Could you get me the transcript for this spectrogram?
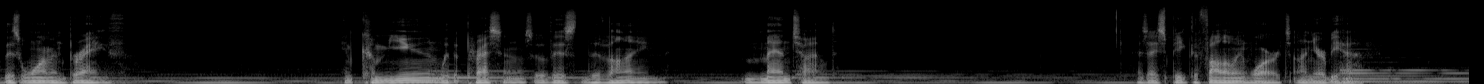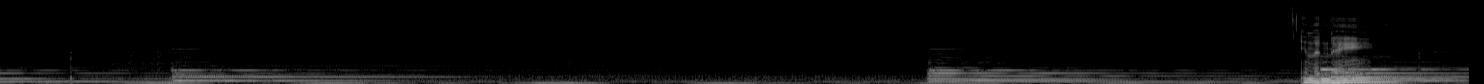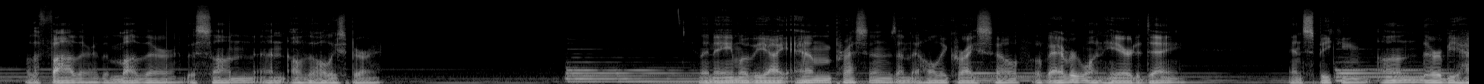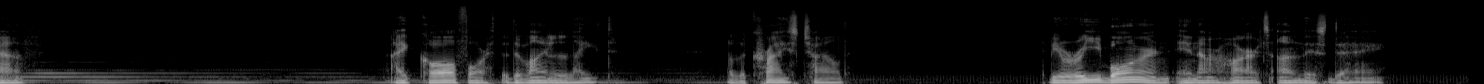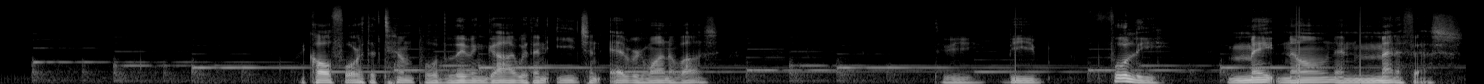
this warm embrace and commune with the presence of this divine man child as I speak the following words on your behalf. In the name of the Father, the Mother, the Son, and of the Holy Spirit. The name of the I Am presence and the Holy Christ Self of everyone here today, and speaking on their behalf, I call forth the divine light of the Christ child to be reborn in our hearts on this day. I call forth the temple of living God within each and every one of us be fully made known and manifest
